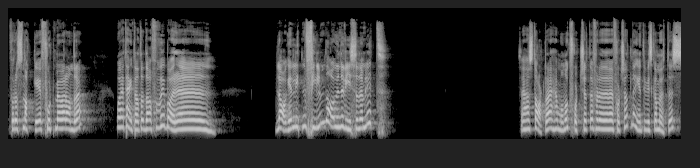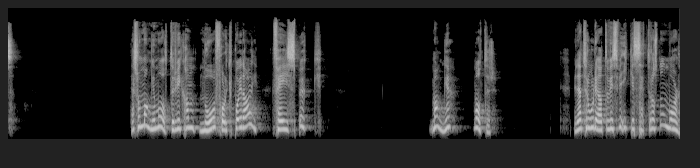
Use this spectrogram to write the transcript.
for å snakke fort med hverandre. Og jeg tenkte at da får vi bare lage en liten film da, og undervise dem litt. Så jeg har starta. Jeg må nok fortsette, for det er fortsatt lenge til vi skal møtes. Det er så mange måter vi kan nå folk på i dag. Facebook, mange måter. Men jeg tror det at hvis vi ikke setter oss noen mål,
